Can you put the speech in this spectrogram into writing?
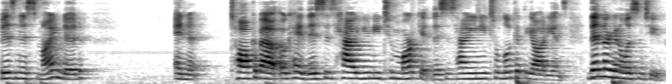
business minded and talk about okay, this is how you need to market. This is how you need to look at the audience. Then they're going to listen to you.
